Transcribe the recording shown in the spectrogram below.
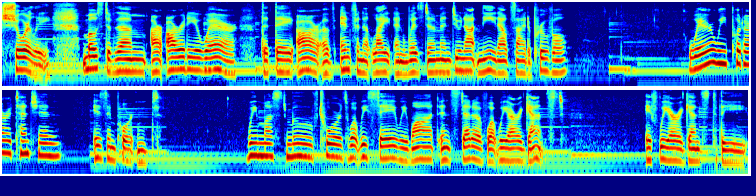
Surely, most of them are already aware that they are of infinite light and wisdom and do not need outside approval. Where we put our attention is important. We must move towards what we say we want instead of what we are against. If we are against the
